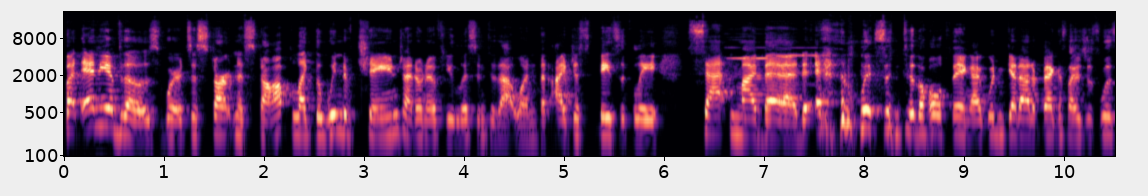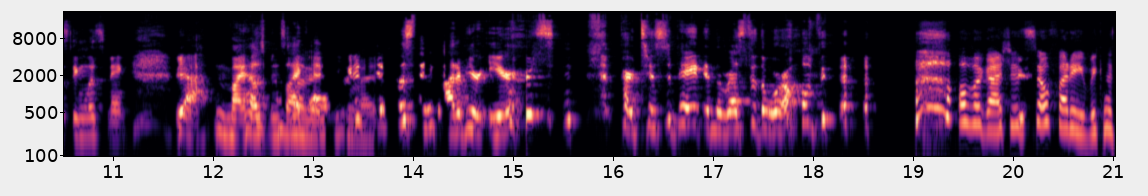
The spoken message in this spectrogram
but any of those where it's a start and a stop, like The Wind of Change. I don't know if you listened to that one, but I just basically sat in my bed and listened to the whole thing. I wouldn't get out of bed because I was just listening, listening. Yeah, my husband's like, "You get those things out of your ears, participate in the rest of the world." oh my gosh, it's so funny because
